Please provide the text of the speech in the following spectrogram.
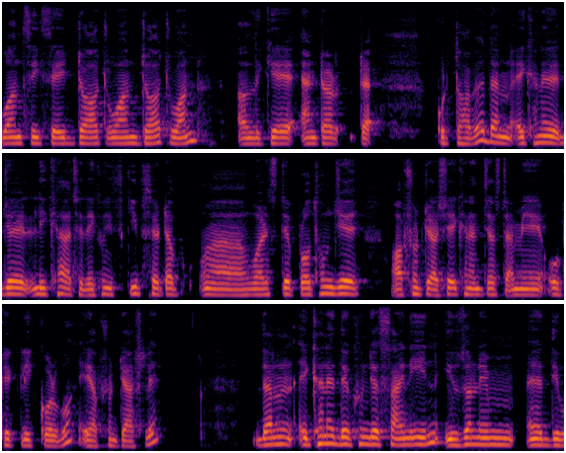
one six eight dot one dot one লিখে এন্টার করতে হবে। দেন এখানে যে লিখা আছে, দেখুন স্কিপ সেট আপ ওয়ার্ডস যে প্রথম যে অপশনটি আসে, এখানে জাস্ট আমি ওকে ক্লিক করব, এই অপশনটি আসলে। দেন এখানে দেখুন যে সাইন ইন ইউজার নেম দিব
